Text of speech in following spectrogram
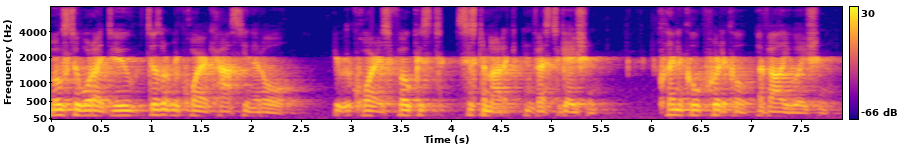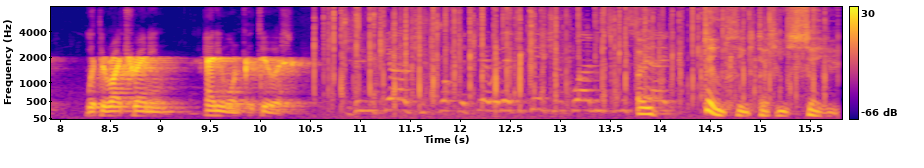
Most of what I do doesn't require casting at all. It requires focused, systematic investigation, clinical critical evaluation. With the right training, anyone could do it. I don't think that he's saying.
